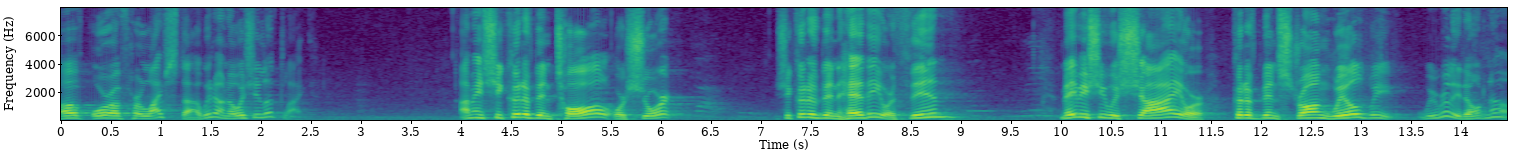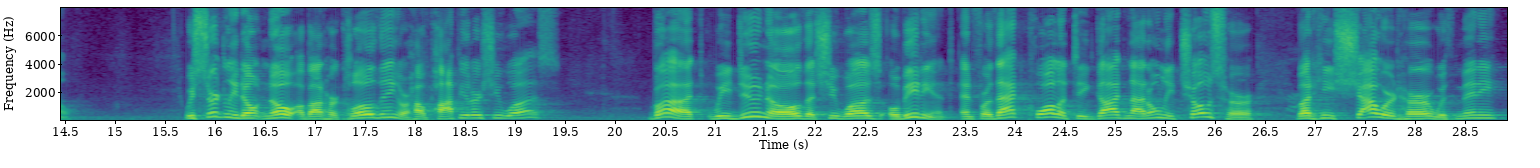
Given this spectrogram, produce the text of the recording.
of, or of her lifestyle. We don't know what she looked like. I mean, she could have been tall or short. She could have been heavy or thin. Maybe she was shy or could have been strong-willed. We, we really don't know. We certainly don't know about her clothing or how popular she was. But we do know that she was obedient. And for that quality, God not only chose her, but He showered her with many,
